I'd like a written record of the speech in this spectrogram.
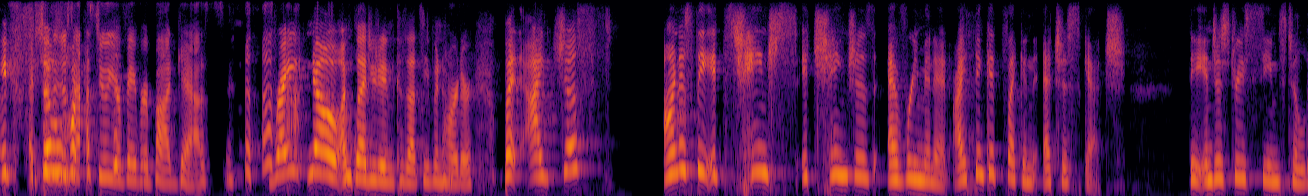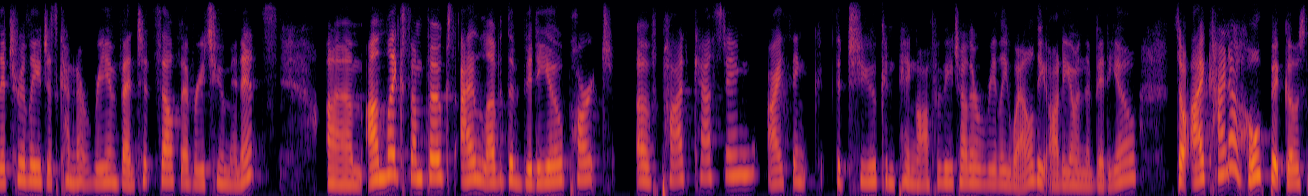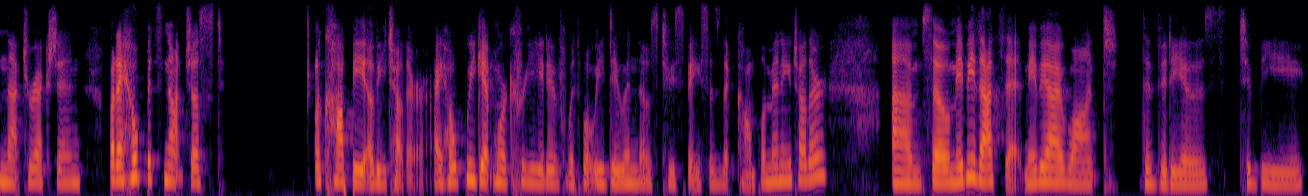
I, I should so have just hard. asked you your favorite podcasts. right? No, I'm glad you didn't because that's even harder. But I just honestly, it's changed. It changes every minute. I think it's like an etch a sketch the industry seems to literally just kind of reinvent itself every two minutes. Um, unlike some folks, I love the video part of podcasting. I think the two can ping off of each other really well, the audio and the video. So I kind of hope it goes in that direction, but I hope it's not just a copy of each other. I hope we get more creative with what we do in those two spaces that complement each other. Um, so maybe that's it. Maybe I want the videos to be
